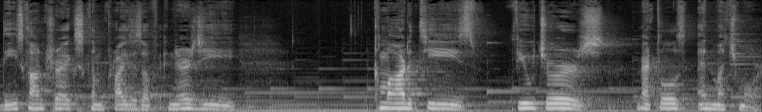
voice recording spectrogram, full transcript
These contracts comprises of energy, commodities, futures, metals, and much more.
